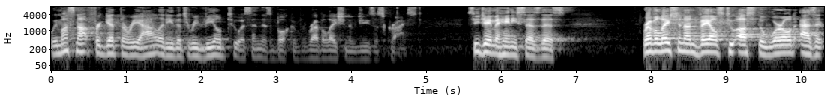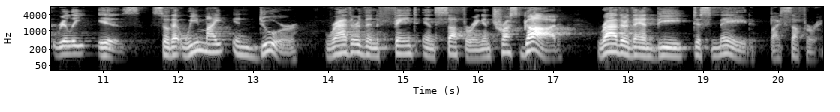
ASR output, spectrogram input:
We must not forget the reality that's revealed to us in this book of the revelation of Jesus Christ. C.J. Mahaney says this Revelation unveils to us the world as it really is, so that we might endure rather than faint in suffering and trust God rather than be dismayed by suffering.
